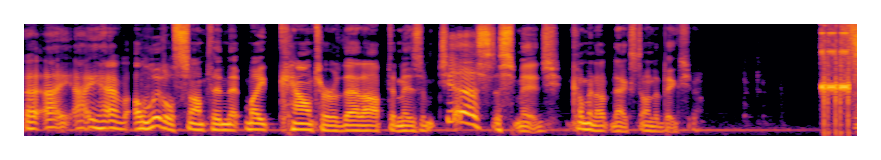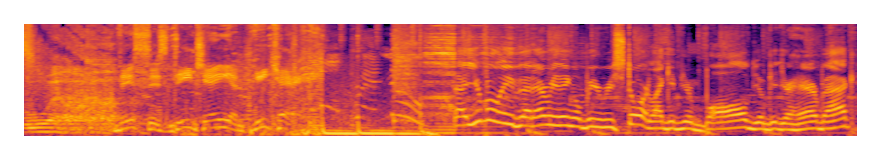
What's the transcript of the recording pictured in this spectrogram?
I, I have a little something that might counter that optimism, just a smidge, coming up next on The Big Show. This is DJ and PK. Now, you believe that everything will be restored. Like if you're bald, you'll get your hair back.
